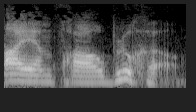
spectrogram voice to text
I am Frau Blucher.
